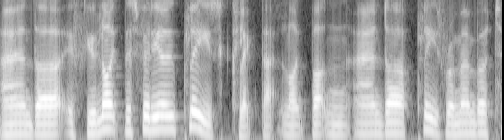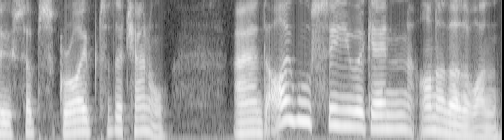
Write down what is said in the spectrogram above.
and uh, if you like this video please click that like button and uh, please remember to subscribe to the channel. And I will see you again on another one.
